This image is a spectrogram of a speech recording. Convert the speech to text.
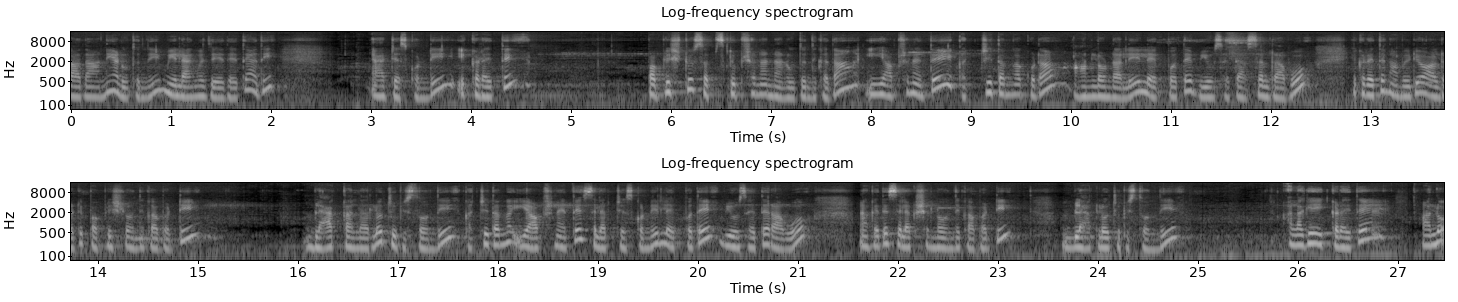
కాదా అని అడుగుతుంది. మీ లాంగ్వేజ్ ఏదైతే అది యాడ్ చేసుకోండి. ఇక్కడైతే పబ్లిష్ టు సబ్స్క్రిప్షన్ అని అడుగుతుంది కదా. ఈ ఆప్షన్ అయితే ఖచ్చితంగా కూడా ఆన్లో ఉండాలి. లేకపోతే వ్యూస్ అయితే అస్సలు రావు. ఇక్కడైతే నా వీడియో ఆల్రెడీ పబ్లిష్లో ఉంది కాబట్టి బ్లాక్ కలర్లో చూపిస్తుంది. ఖచ్చితంగా ఈ ఆప్షన్ అయితే సెలెక్ట్ చేసుకోండి. లేకపోతే వ్యూస్ అయితే రావు. నాకైతే సెలెక్షన్లో ఉంది కాబట్టి బ్లాక్లో చూపిస్తుంది. అలాగే ఇక్కడైతే allow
